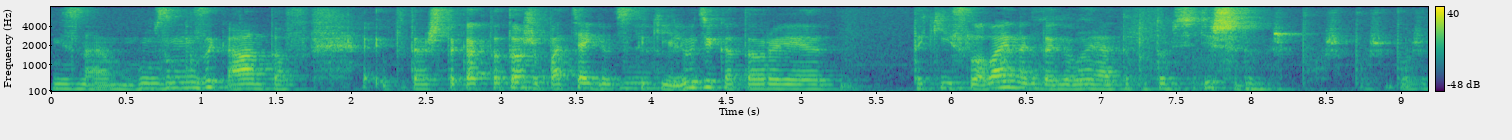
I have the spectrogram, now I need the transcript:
не знаю, музыкантов, потому что как-то тоже подтягиваются да. такие люди, которые такие слова иногда говорят, а потом сидишь и думаешь, боже, боже, боже,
